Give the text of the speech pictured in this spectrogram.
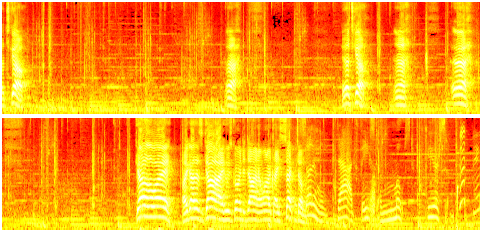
Let's go. Ah. Yeah, let's go. Ah. Ah. Get out of the way! I got this guy who's going to die and I want to dissect But him. suddenly, Dad faced a most fearsome. Good thing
